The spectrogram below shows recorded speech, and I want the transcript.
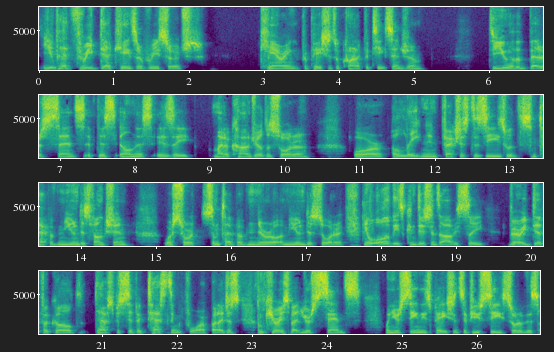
You've had three decades of research caring for patients with chronic fatigue syndrome do you have a better sense if this illness is a mitochondrial disorder or a latent infectious disease with some type of immune dysfunction or sort some type of neuroimmune disorder. You know all of these conditions obviously very difficult to have specific testing for but i just i'm curious about your sense when you're seeing these patients if you see sort of this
